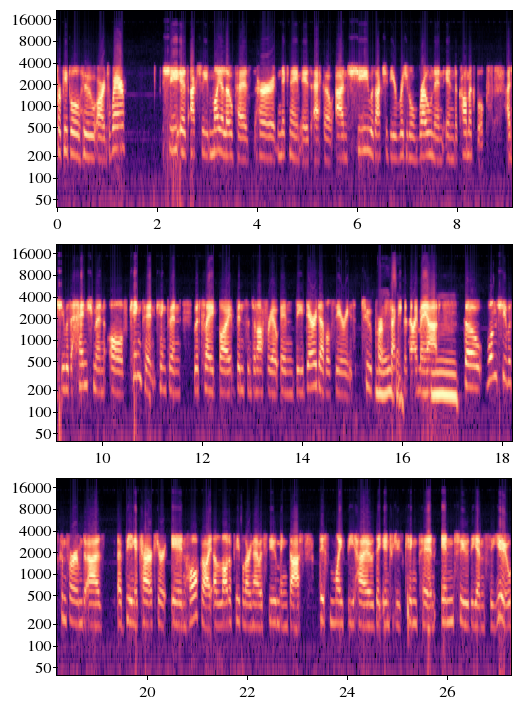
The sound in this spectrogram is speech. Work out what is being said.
for people who aren't aware, she is actually Maya Lopez. Her nickname is Echo, and she was actually the original Ronin in the comic books, and she was a henchman of Kingpin. Kingpin was played by Vincent D'Onofrio in the Daredevil series to Amazing. perfection, I may add. Mm. So once she was confirmed as uh, being a character in Hawkeye, a lot of people are now assuming that this might be how they introduce Kingpin into the MCU.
